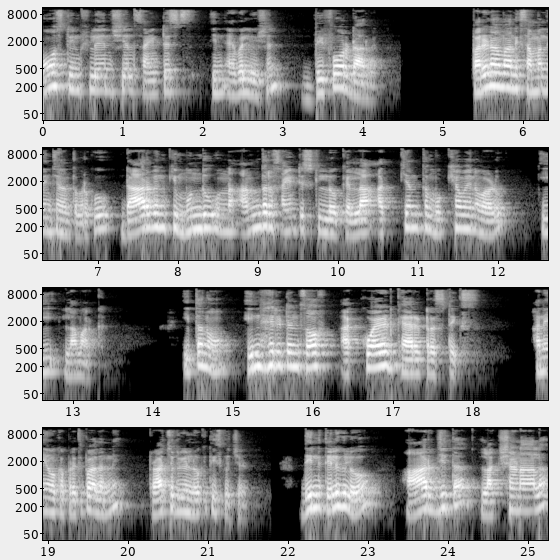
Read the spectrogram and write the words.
most influential scientists in evolution before Darwin పరిణామానికి సంబంధించినంత వరకు డార్విన్కి ముందు ఉన్న అందరు సైంటిస్టుల్లోకెల్లా అత్యంత ముఖ్యమైన వాడు ఈ లమార్క్ ఇతను ఇన్హెరిటెన్స్ ఆఫ్ అక్వైర్డ్ క్యారెక్టరిస్టిక్స్ అనే ఒక ప్రతిపాదనని ప్రాచుర్యంలోకి తీసుకొచ్చాడు. దీన్ని తెలుగులో ఆర్జిత లక్షణాల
